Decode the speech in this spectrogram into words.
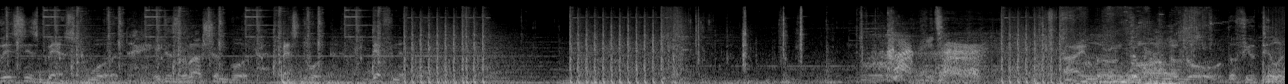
This is best wood. It is Russian wood. Best wood. Definitely. Of such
